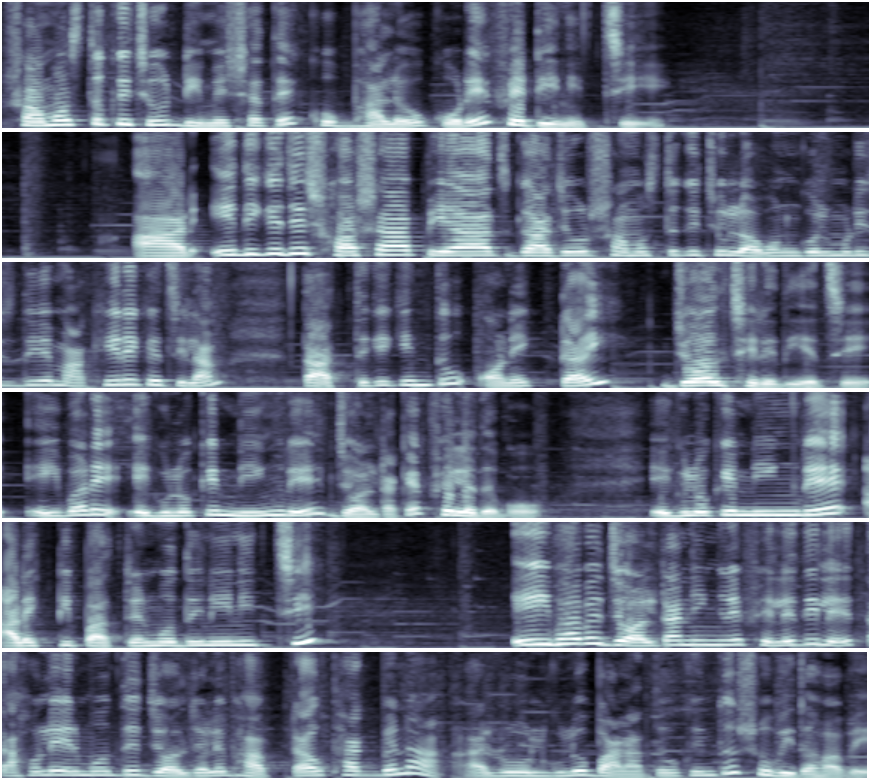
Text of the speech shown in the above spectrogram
সমস্ত কিছু ডিমের সাথে খুব ভালো করে ফেটিয়ে নিচ্ছি। আর এদিকে যে শশা পেঁয়াজ, গাজর, সমস্ত কিছু লবণ, গোলমরিচ দিয়ে মাখিয়ে রেখেছিলাম, তার থেকে কিন্তু অনেকটাই জল ছেড়ে দিয়েছে। এইবারে এগুলোকে নিংড়ে জলটাকে ফেলে দেব। এগুলোকে নিংড়ে আরেকটি পাত্রের মধ্যে নিয়ে নিচ্ছি। এইভাবে জলটা নিংড়ে ফেলে দিলে তাহলে এর মধ্যে জল জলে ভাবটাও থাকবে না আর রোলগুলো বানাতেও কিন্তু সুবিধা হবে।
